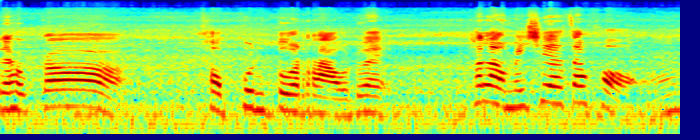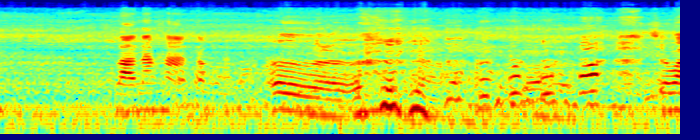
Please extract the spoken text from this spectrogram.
แล้วก็ขอบคุณตัวเราด้วย ถ้าเราไม่เชื่อเจ้าของร้านอาหารอะเออ ใช่ไหม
